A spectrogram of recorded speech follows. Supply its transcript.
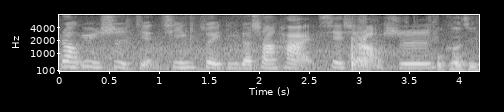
让运势减轻最低的伤害。谢谢老师，不客气。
